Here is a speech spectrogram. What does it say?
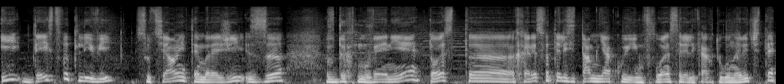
и действат ли ви социалните мрежи за вдъхновение, т.е. харесвате ли си там някой инфлуенсър или както го наричате,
